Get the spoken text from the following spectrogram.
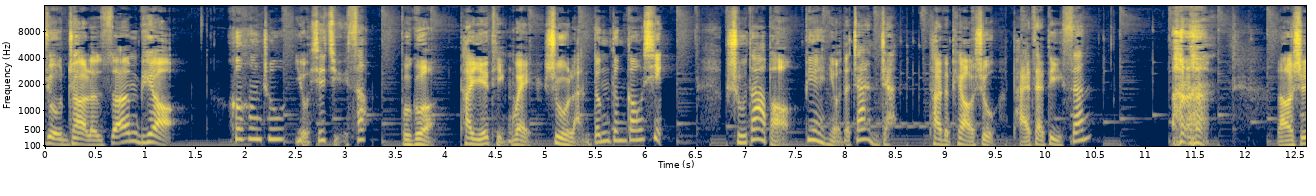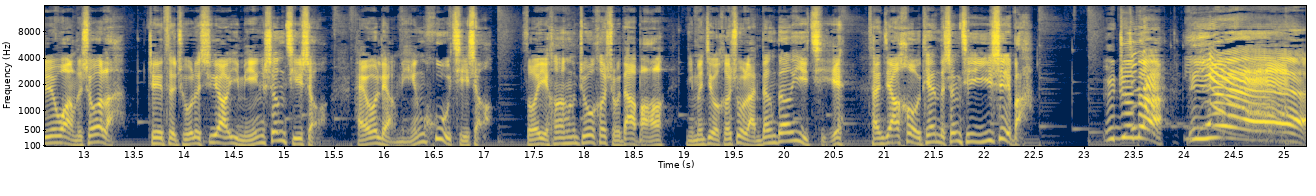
就差了三票。哼哼猪有些沮丧，不过他也挺为树懒登登高兴。鼠大宝别扭地站着，他的票数排在第三。老师忘了说了。这次除了需要一名升旗手，还有两名护旗手，所以哼哼猪和鼠大宝，你们就和树懒登登一起参加后天的升旗仪式吧！真的，耶！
